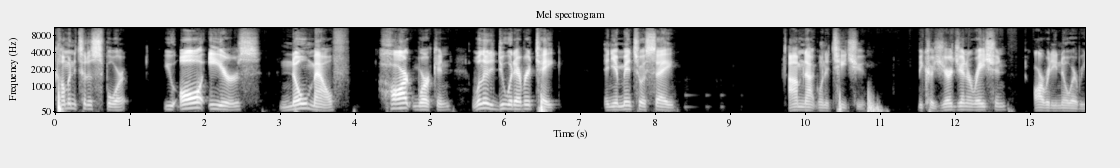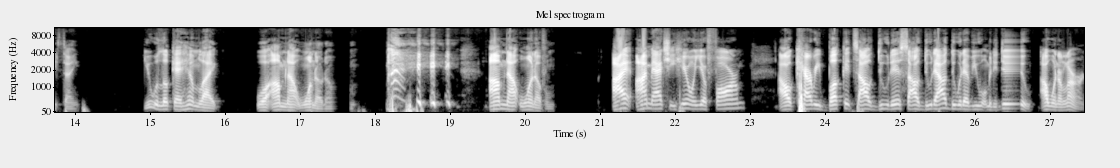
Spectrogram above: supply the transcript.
coming into the sport, you all ears, no mouth, hard working, willing to do whatever it takes, and your mentor say, I'm not going to teach you because your generation already know everything. You would look at him like, well, I'm not one of them. I'm not one of them. I, I'm actually here on your farm I'll carry buckets. I'll do this. I'll do that. I'll do whatever you want me to do. I want to learn.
